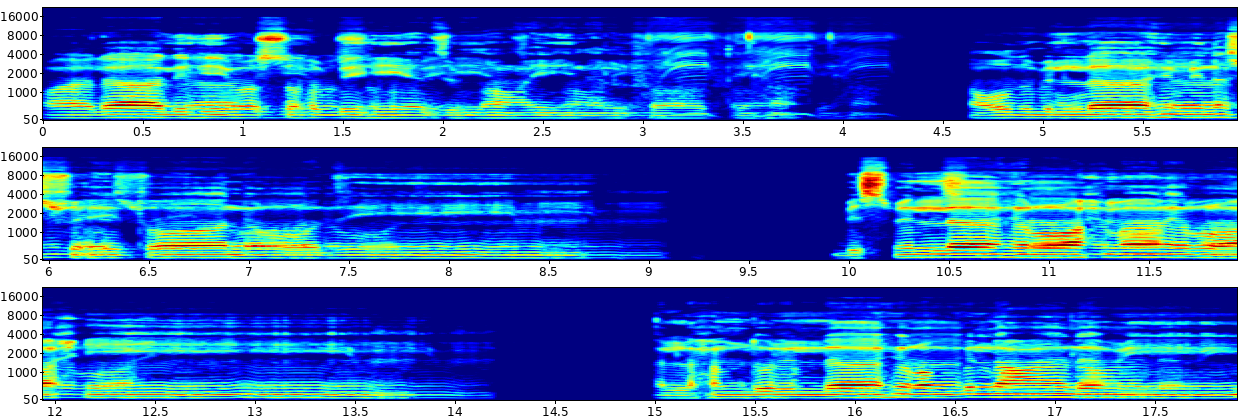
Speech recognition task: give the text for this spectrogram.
وعلى آله وصحبه أجمعين الفاتحة. أعوذ بالله من الشيطان الرجيم. بسم الله الرحمن الرحيم. الحمد لله رب العالمين.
